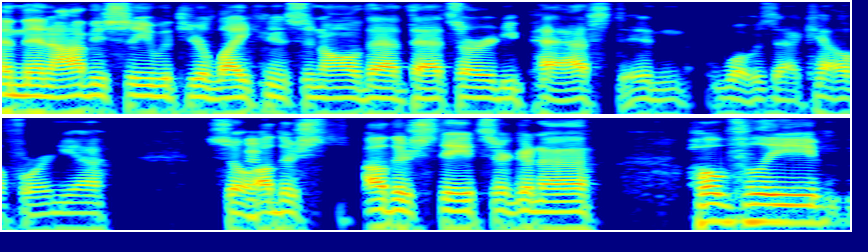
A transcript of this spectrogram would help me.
and then obviously with your likeness and all that that's already passed in what was that california so mm-hmm. other other states are gonna hopefully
